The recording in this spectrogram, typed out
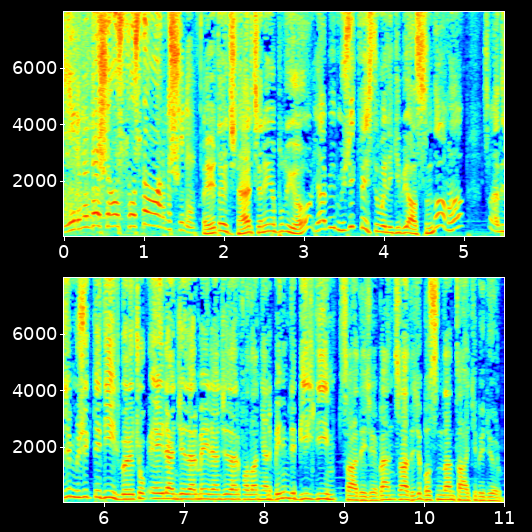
25 Ağustos'ta varmış yine. Evet evet işte her sene yapılıyor. Ya bir müzik festivali gibi aslında ama sadece müzik de değil. Böyle çok eğlenceler meğlenceler falan. Yani benim de bildiğim sadece. Ben sadece basından takip ediyorum.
